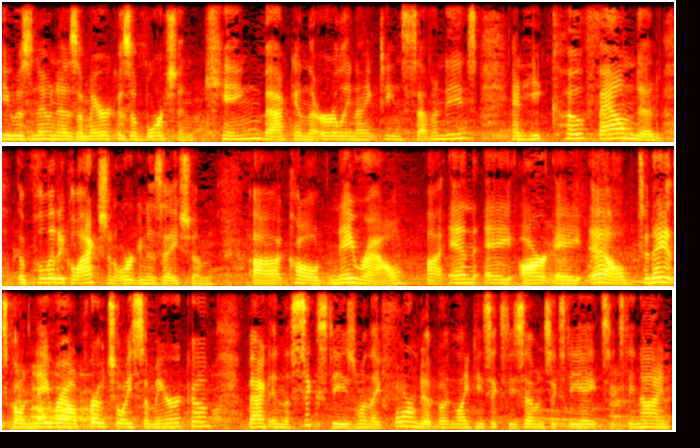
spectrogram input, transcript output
He was known as America's abortion king back in the early 1970s and he co founded the political action organization uh, called NARAL, uh, N A R A L. Today it's called NARAL Pro Choice America. Back in the 60s when they formed it, but in 1967, 68, 69,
